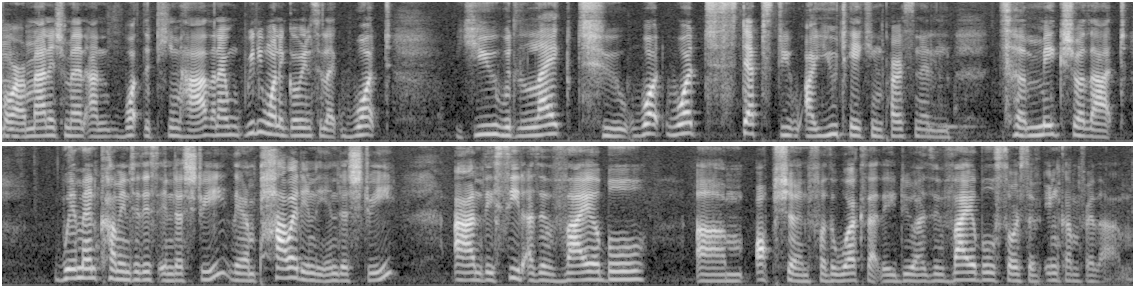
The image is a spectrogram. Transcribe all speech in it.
for mm. our management and what the team have, and I really want to go into like what you would like to what what steps do you, are you taking personally to make sure that women come into this industry they're empowered in the industry and they see it as a viable um, option for the work that they do as a viable source of income for them?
